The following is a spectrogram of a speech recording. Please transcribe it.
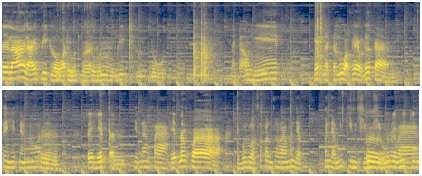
ส่หลายหลายพริกโหลดดูดดูดดูด อืมพริกดูด แล้วก็เอาเห็ด เห็ดน่ะก็ลวกแล้วเด้อการใส่เห็ดหยังเนาะเออใส่เห็ดอัน เห็ดนางฟ้าเห็ดนางฟ้า แต่บ่ลวกซะก่อนเพราะว่ามันอยากมันอยากมีกลิ่นขิวเออ ขิวมันจะมีกลิน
